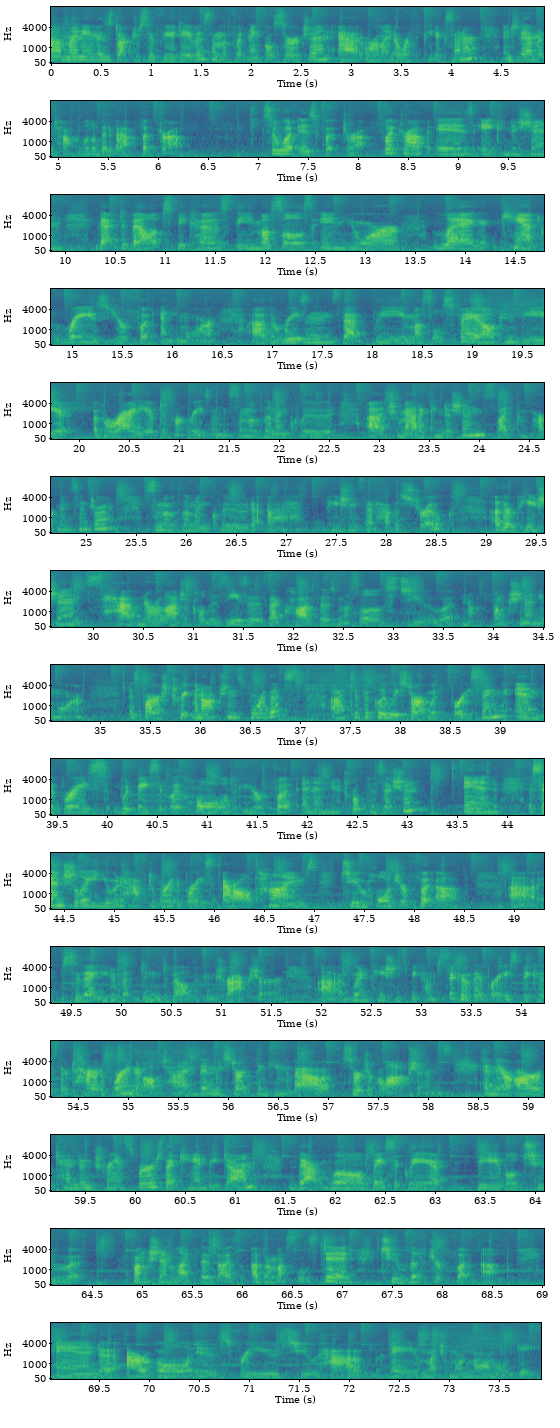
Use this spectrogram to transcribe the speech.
Uh, my name is Dr. Sophia Davis. I'm the foot and ankle surgeon at Orlando Orthopedic Center, and today I'm going to talk a little bit about foot drop. So what is foot drop? Foot drop is a condition that develops because the muscles in your leg can't raise your foot anymore. Uh, the reasons that the muscles fail can be a variety of different reasons. Some of them include uh, traumatic conditions like compartment syndrome. Some of them include uh, patients that have a stroke. Other patients have neurological diseases that cause those muscles to not function anymore. As far as treatment options for this, uh, typically we start with bracing and the brace would basically hold your foot in a neutral position and essentially you would have to wear the brace at all times to hold your foot up uh, so that you de didn't develop a contracture. Uh, when patients become sick of their brace because they're tired of wearing it all the time, then we start thinking about surgical options. And there are tendon transfers that can be done that will basically be able to function like those other muscles did to lift your foot up. And our goal is for you to have a much more normal gait.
